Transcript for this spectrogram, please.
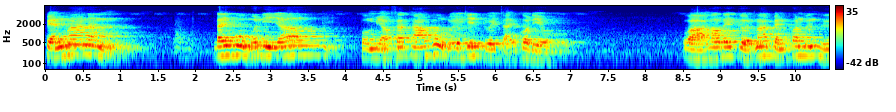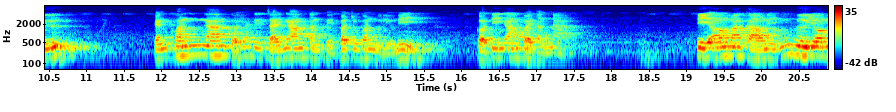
เป็นมานั้น ได้หูเหมือนอียาผมอยากศรัทธาหูโดยจิตโดยใจก็เดียว ว่าเราได้เกิดมาเป็นคนมันถือ เป็นคนงามก็แค่ใจงามตั้งแต่ปัจจุบันมือเหลียวนี้ก็ตีงามไปต่างหนาตีเอามากล่าวนี่คือยอม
